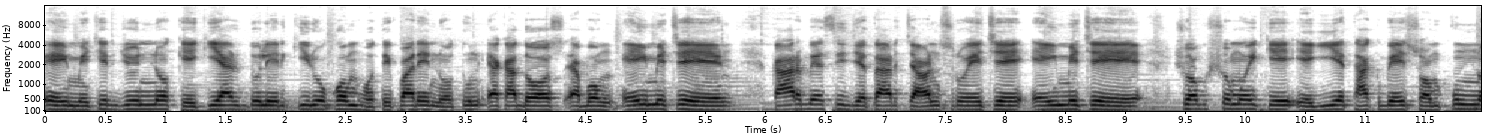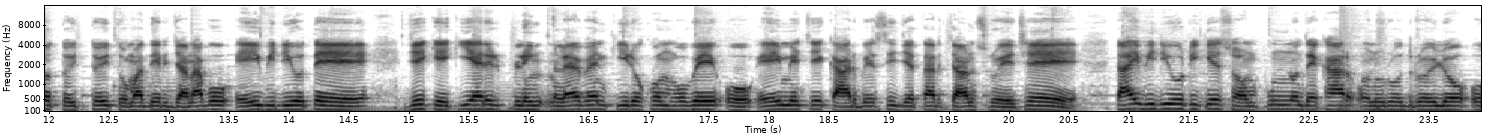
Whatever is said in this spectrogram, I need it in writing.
এই ম্যাচের জন্য কেকিআর দলের কীরকম হতে পারে নতুন একাদশ এবং এই ম্যাচে কার বেশি জেতার চান্স রয়েছে? এই ম্যাচে সব সময় কে এগিয়ে থাকবে সম্পূর্ণ তথ্যই তোমাদের জানাব এই ভিডিওতে যে কেকিআরের প্লেইং ইলেভেন কীরকম হবে ও এই ম্যাচে কার বেশি জেতার চান্স রয়েছে। তাই ভিডিওটিকে সম্পূর্ণ দেখার অনুরোধ রইল ও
